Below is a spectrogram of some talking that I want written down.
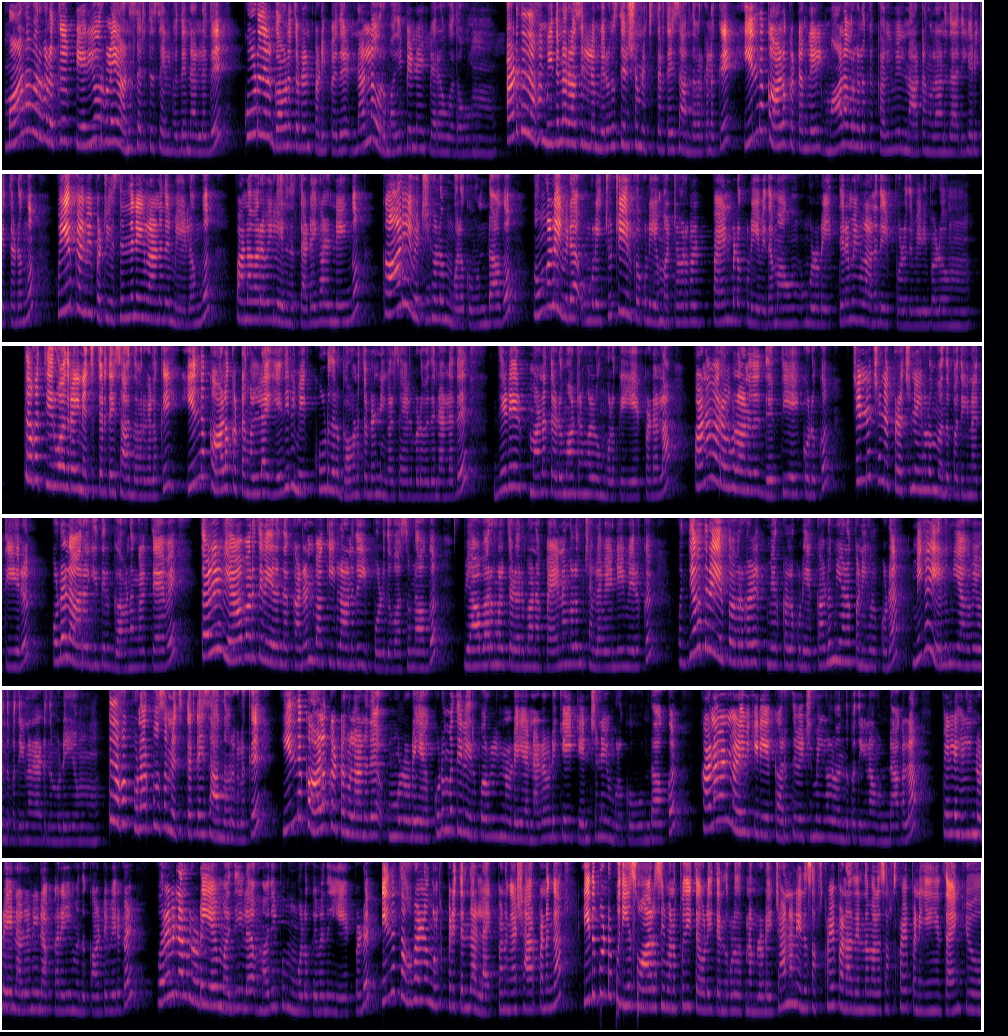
மாணவர்களுக்கு பெரியோர்களை அனுசரித்து செல்வது நல்லது. கூடுதல் கவனத்துடன் படிப்பது நல்ல ஒரு மதிப்பெண்ணை பெற உதவும். அடுத்ததாக மிதன ராசியில் உள்ள மிருகசீர்ஷம் நட்சத்திரத்தை சார்ந்தவர்களுக்கு இந்த காலகட்டங்களில் மாணவர்களுக்கு கல்வியில் நாட்டங்களானது அதிகரிக்க தொடங்கும். உயர்கல்வி பற்றிய சிந்தனைகளானது மேலோங்கும் பணவரவில் இருந்த தடைகள் நீங்கும் காரிய வெற்றிகளும் உங்களுக்கு உண்டாகும். உங்களை விட உங்களை சுற்றி இருக்கக்கூடிய மற்றவர்கள் பயன்படக்கூடிய விதமாகவும் உங்களுடைய திறமைகளானது இப்பொழுது வெளிப்படும். அடுத்ததாக திருவாதிரை நட்சத்திரத்தை சார்ந்தவர்களுக்கு இந்த காலகட்டங்களில் எதிலுமே கூடுதல் கவனத்துடன் நீங்கள் செயல்படுவது நல்லது. திடீர் மன தடுமாற்றங்கள் உங்களுக்கு ஏற்படலாம். பண வரவுகளானது திருப்தியை கொடுக்கும். சின்ன சின்ன பிரச்சனைகளும் வந்து பார்த்திங்கன்னா தீரும். உடல் ஆரோக்கியத்தில் கவனங்கள் தேவை. தொழில் வியாபாரத்தில் இருந்த கடன் பாக்கிகளானது இப்பொழுது வசூலாகும். வியாபாரங்கள் தொடர்பான பயணங்களும் செல்ல வேண்டியும் இருக்கும். உத்தியோகத்தில் இருப்பவர்கள் மேற்கொள்ளக்கூடிய கடுமையான பணிகள் கூட மிக எளிமையாகவே வந்து பார்த்திங்கன்னா நடந்து முடியும். புனர்பூசம் நட்சத்திரத்தை சார்ந்தவர்களுக்கு இந்த காலகட்டங்களானது உங்களுடைய குடும்பத்தில் இருப்பவர்களினுடைய நடவடிக்கை டென்ஷனை உங்களுக்கு உண்டாக்கும். கணவன் மனைவிக்கிடையே கருத்து வேற்றுமைகள் வந்து பார்த்திங்கன்னா உண்டாகலாம். பிள்ளைகளினுடைய நலனில் அக்கறையும் அது காட்டுவீர்கள். உறவினர்களுடைய மதியில மதிப்பும் உங்களுக்கு வந்து ஏற்படும். இந்த தகவல் உங்களுக்கு பிடித்திருந்தால் லைக் பண்ணுங்க ஷேர் பண்ணுங்க. இது போன்ற புதிய சுவாரஸ்யமான புதிய தகவலை தெரிந்து கொள்வதற்கு நம்மளுடைய சேனல் என்ன சப்ஸ்கிரைப் பண்ணாது இருந்த மேலே சப்ஸ்கிரைப் பண்ணிக்கிங்க தேங்க்யூ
